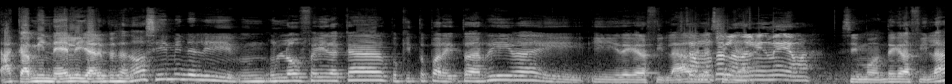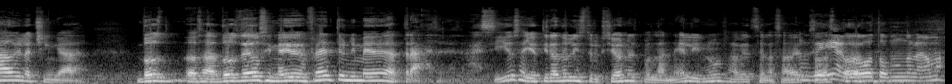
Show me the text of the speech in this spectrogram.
Acá mi Nelly ya le empezó, no, sí, mi Nelly, un, un low fade acá, un poquito paradito de arriba y, y de grafilado. y la Estamos hablando chingada. el mismo idioma. Simón, de grafilado y la chingada. dos, o sea, dos dedos y medio de enfrente, uno y medio de atrás. Así, o sea, yo tirándole instrucciones, pues la Nelly, ¿no? ¿Sabes? Se la sabe. Sí, todas, a huevo, todo el mundo la ama.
